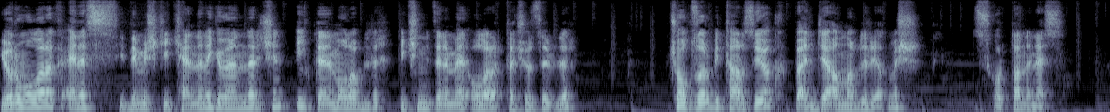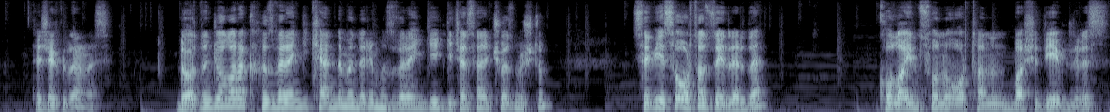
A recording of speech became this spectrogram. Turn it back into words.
Yorum olarak Enes demiş ki kendine güvenenler için ilk deneme olabilir. ikinci deneme olarak da çözebilir. Çok zor bir tarzı yok. Bence alınabilir yazmış. Discord'dan Enes. Teşekkürler Enes. Dördüncü olarak hız ve rengi kendim önerim. Hız ve rengi geçen sene çözmüştüm. Seviyesi orta düzeylerde. Kolayın sonu ortanın başı diyebiliriz.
